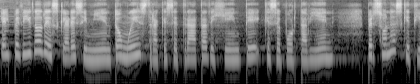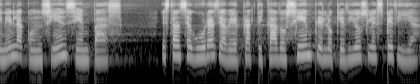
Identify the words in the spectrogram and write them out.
El pedido de esclarecimiento muestra que se trata de gente que se porta bien, personas que tienen la conciencia en paz. Están seguras de haber practicado siempre lo que Dios les pedía.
